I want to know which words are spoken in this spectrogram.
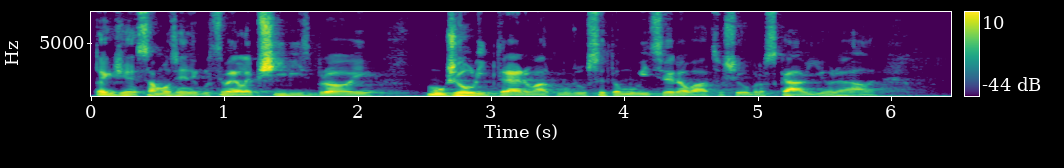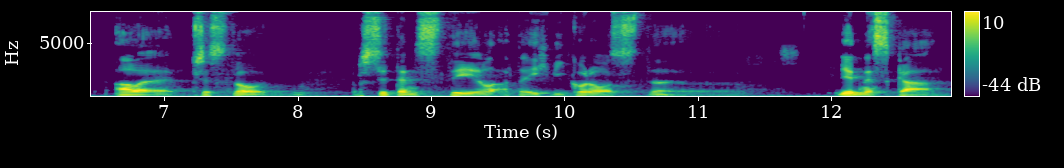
Takže samozřejmě kluci mají lepší výzbroj, můžou líp trénovat, můžou se tomu víc věnovat, což je obrovská výhoda, ale, ale přesto prostě ten styl a ta jejich výkonnost eh, je dneska,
